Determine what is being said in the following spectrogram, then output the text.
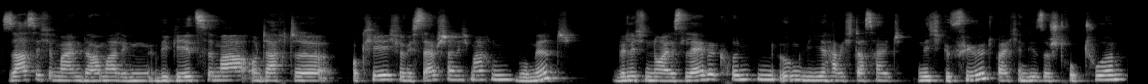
saß ich in meinem damaligen WG-Zimmer und dachte, okay, ich will mich selbstständig machen. Womit? will ich ein neues Label gründen? Irgendwie habe ich das halt nicht gefühlt, weil ich in diese Strukturen,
